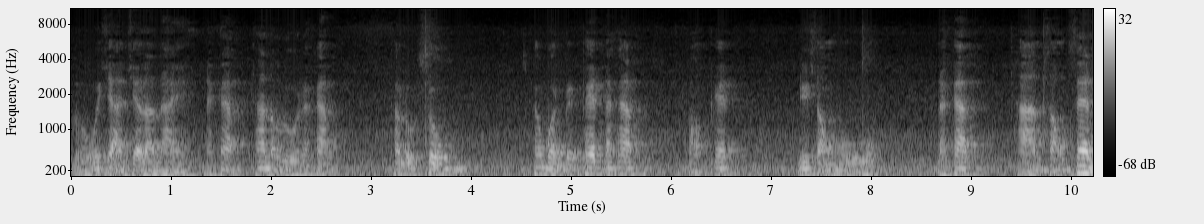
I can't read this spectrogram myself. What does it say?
หลวงวิจารณ์เจรไนยนะครับท่านลองดูนะครับทะลุซุ้มข้างบนเป็นเพชรนะครับขอบเพชรมีสองหูนะครับ ฐานสองเส้น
